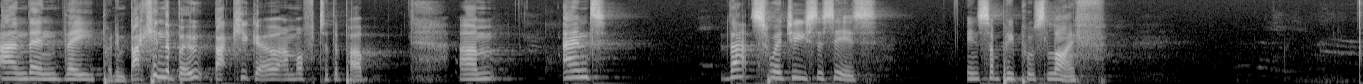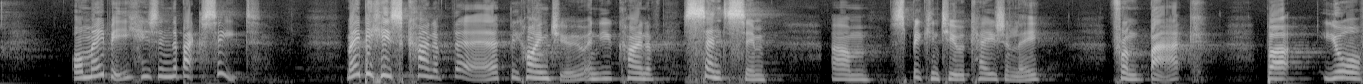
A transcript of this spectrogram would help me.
and then they put him back in the boot. Back you go. I'm off to the pub. Um, and that's where Jesus is in some people's life. Or maybe he's in the back seat. Maybe he's kind of there behind you and you kind of sense him um, speaking to you occasionally from back, but you're,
